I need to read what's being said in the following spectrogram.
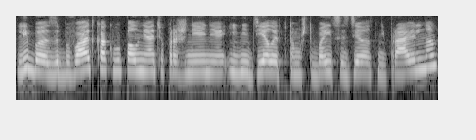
либо забывает, как выполнять упражнения и не делает, потому что боится сделать неправильно.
